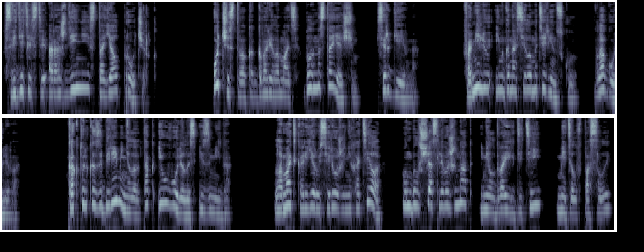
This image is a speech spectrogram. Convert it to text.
В свидетельстве о рождении стоял прочерк. Отчество, как говорила мать, было настоящим – Сергеевна. Фамилию Инга носила материнскую – Глаголева. Как только забеременела, так и уволилась из МИДа. Ломать карьеру Сережи не хотела, он был счастливо женат, имел двоих детей, метил в послы.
